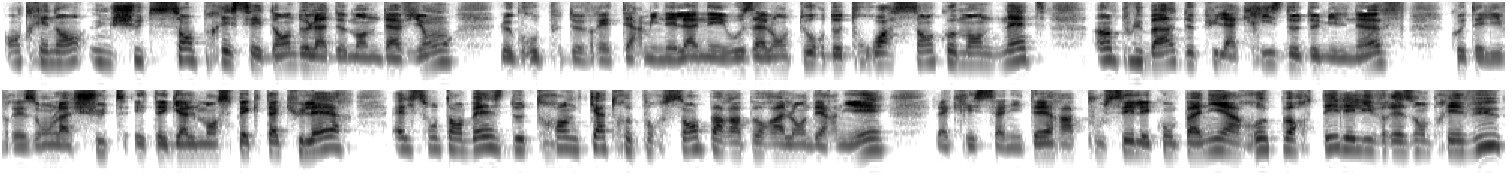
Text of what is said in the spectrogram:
entraînant une chute sans précédent de la demande d'avions. Le groupe devrait terminer l'année aux alentours de 300 commandes nettes, un plus bas depuis la crise de 2009. Côté livraison, la chute est également spectaculaire. Elles sont en baisse de 34% par rapport à l'an dernier. La crise sanitaire a poussé les compagnies à reporter les livraisons prévues.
